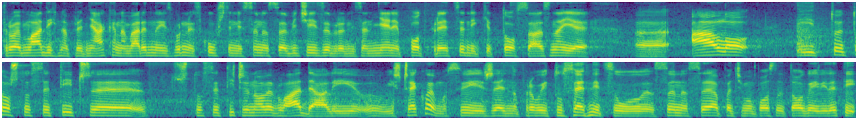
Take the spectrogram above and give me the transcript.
Troje mladih naprednjaka na varednoj izbornoj skupštini SNS biće izabrani za njene podpredsednike, to saznaje e, Alo. I to je to što se tiče što se tiče nove vlade, ali e, iščekujemo svi željno prvo i tu sednicu SNS-a, pa ćemo posle toga i videti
